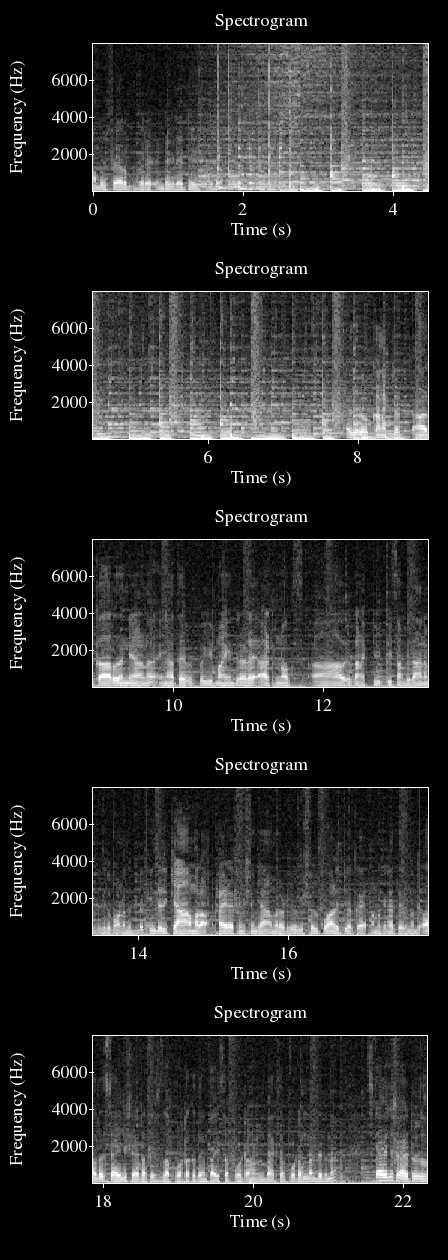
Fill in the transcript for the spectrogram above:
ആംബിൾഫെയറും ഇവർ ഇന്റഗ്രേറ്റ് ചെയ്തിട്ടുണ്ട്. ഇതൊരു കണക്റ്റഡ് കാർ തന്നെയാണ്. ഇതിനകത്ത് ഇപ്പോൾ ഈ മഹീന്ദ്രയുടെ ആട്രനോക്സ് ആ ഒരു കണക്ടിവിറ്റി സംവിധാനം ഇതിൽ കൊണ്ടുവന്നിട്ടുണ്ട്. ഇതിന്റെ ഒരു ക്യാമറ ഹൈ ഡെഫിനിഷൻ ക്യാമറയുടെ ഒരു വിഷ്വൽ ക്വാളിറ്റി ഒക്കെ നമുക്ക് ഇതിനകത്ത് തരുന്നുണ്ട്. വളരെ സ്റ്റൈലിഷ് ആയിട്ട് അത്യാവശ്യം സപ്പോർട്ടൊക്കെ തരും തൈ സപ്പോർട്ട് ആണെങ്കിലും ബാക്ക് സപ്പോർട്ട് എല്ലാം തരുന്ന. സ്റ്റൈലിഷ് ആയിട്ടൊരു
